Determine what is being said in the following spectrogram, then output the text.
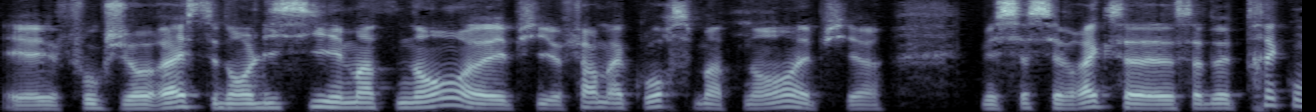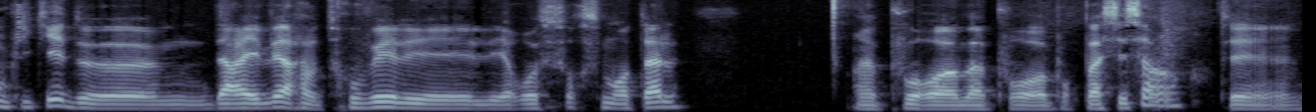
il faut que je reste dans l'ici et maintenant et puis faire ma course maintenant et puis mais ça c'est vrai que ça, ça, doit être très compliqué de d'arriver à trouver les, les ressources mentales. euh, pour, euh, bah, pour, pour passer ça. Hein.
